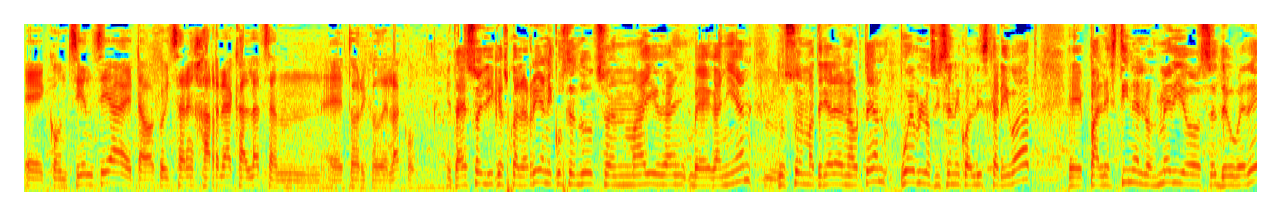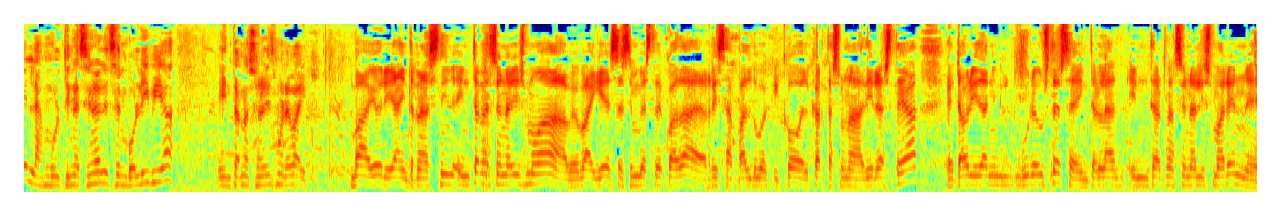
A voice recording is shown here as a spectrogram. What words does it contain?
e, kontzientzia eta bakoitzaren jarrerak aldatzen etorriko delako. Eta ez soilik Euskal Herrian ikusten dut zuen mai gainean, mm. duzuen materialen aurtean, Pueblos izeneko aldizkari bat, e, Palestina en los medios de VD, las multinacionales en Bolivia, e internacionalismo ere bai. Bai, hori, internacionalismoa bebai, ez, ezinbestekoa da, herri zapalduekiko elkartasuna adieraztea, eta hori da gure ustez e, internacionalismoaren e,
